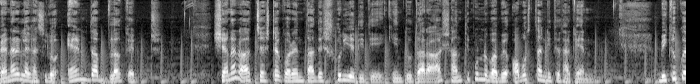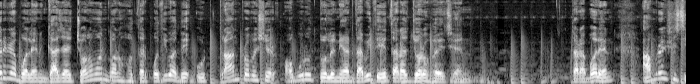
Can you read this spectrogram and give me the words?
ব্যানারে লেখা ছিল এন্ড দ্য ব্লকেট সেনারা চেষ্টা করেন তাদের সরিয়ে দিতে, কিন্তু তারা শান্তিপূর্ণভাবে অবস্থান নিতে থাকেন। বিক্ষোভকারীরা বলেন, গাজায় চলমান গণহত্যার প্রতিবাদে ও ত্রাণ প্রবেশের অবরোধ তুলে নেওয়ার দাবিতে তারা জড়ো হয়েছেন। তারা বলেন, আমরা এসেছি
